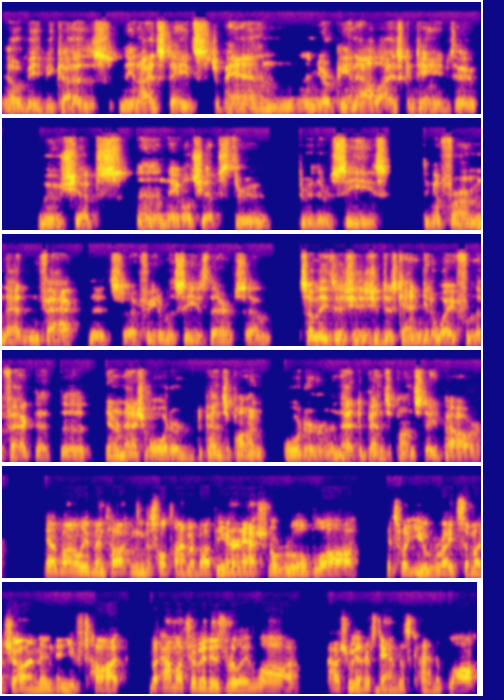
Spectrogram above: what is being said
It'll be because the United States, Japan, and European allies continue to move ships and naval ships through through the seas to confirm that, in fact, it's a uh, freedom of seas there. So some of these issues you just can't get away from the fact that the international order depends upon order and that depends upon state power Yeah, Ivana, we've been talking this whole time about the international rule of law. It's what you write so much on and, and you've taught, but how much of it is really law? How should we understand this kind of law?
